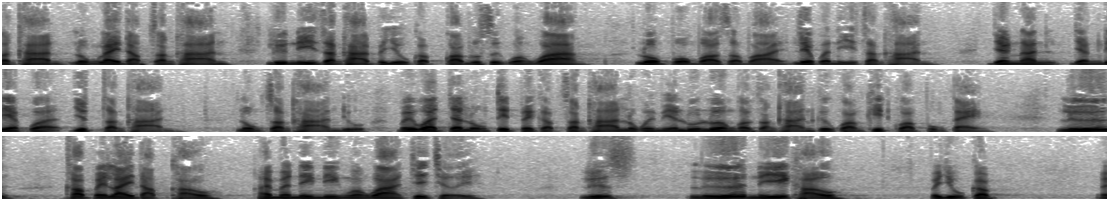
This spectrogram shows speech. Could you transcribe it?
สังขารหลงไล่ดับสังขารหรือหนีสังขารไปอยู่กับความรู้สึกว่างๆโล่งโปร่งเบาสบาย เรียกว่าหนีสังขารอย่างนั้นยังเรียกว่ายึดสังขารหลงสังขารอยู่ ไม่ว่าจะหลงติดไปกับสังขารหลงไม่มีรุนร่วมกับสังขารคือความคิดความปรุงแต่ง หรือเข้าไปไล่ดับเขาใให้มันนิ่งๆว่างๆเฉยๆหรือหรือหนีเขาไปอยู่กับไอ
